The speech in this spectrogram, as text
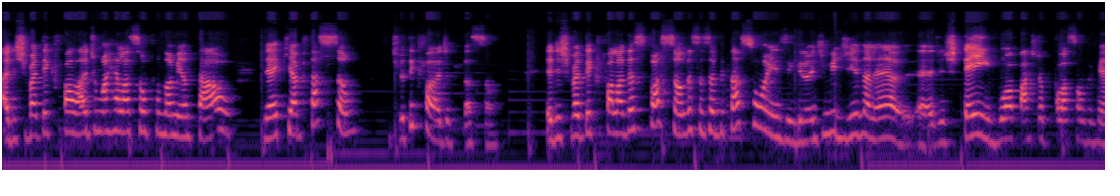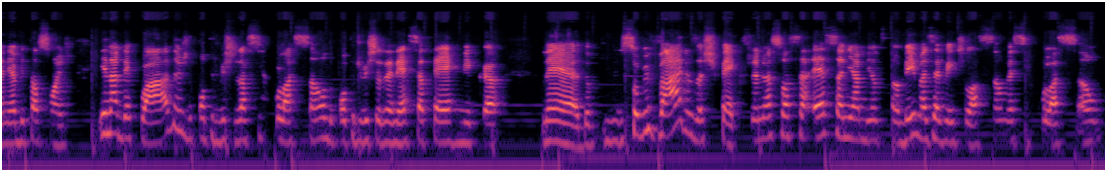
a gente vai ter que falar de uma relação fundamental, né, que é a habitação gente vai ter que falar de habitação. A gente vai ter que falar da situação dessas habitações, em grande medida, né? É, a gente tem boa parte da população vivendo em habitações inadequadas do ponto de vista da circulação, do ponto de vista da inércia térmica, né? Do, sobre vários aspectos. Né? Não é só é saneamento também, mas é ventilação, é circulação,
